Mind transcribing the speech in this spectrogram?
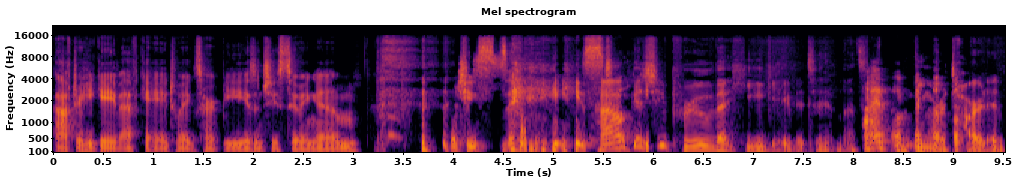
after he gave FKA Twigs herpes, and she's suing him. Which he's he's How could she prove that he gave it to him? That's I don't fucking know. retarded.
